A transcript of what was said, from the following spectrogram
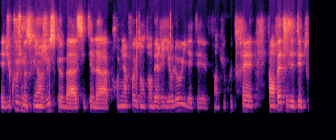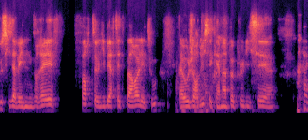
Et du coup, je me souviens juste que bah, c'était la première fois que j'entendais Riolo, il était, enfin, du coup, très. Enfin, en fait, ils étaient tous, ils avaient une vraie forte liberté de parole et tout. Aujourd'hui, c'est quand même un peu plus lissé. Euh.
